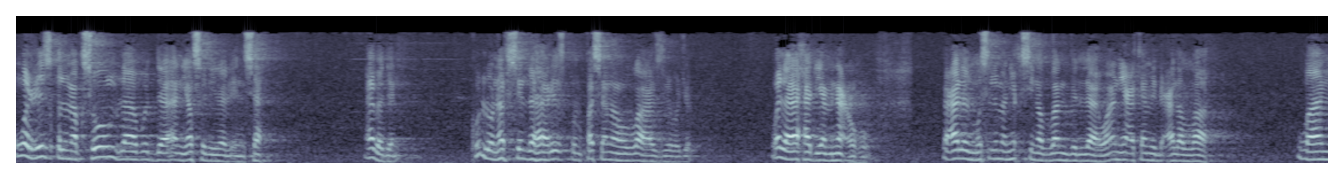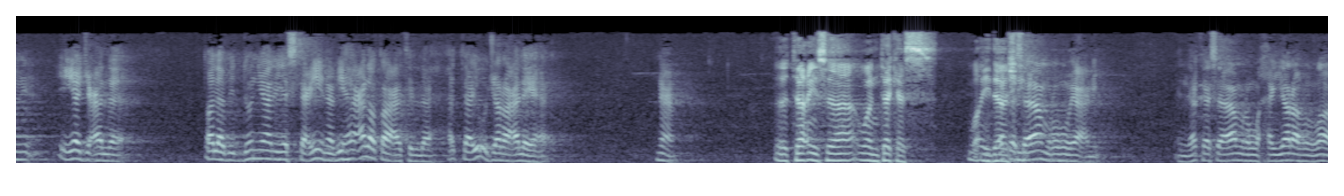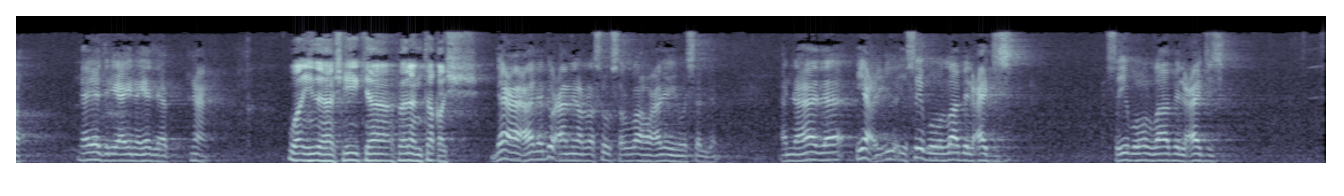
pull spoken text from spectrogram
والرزق المقسوم لا بد أن يصل إلى الإنسان أبدا. كل نفس لها رزق قسمه الله عز وجل ولا أحد يمنعه. فعلى المسلم أن يحسن الظن بالله وأن يعتمد على الله وأن يجعل طلب الدنيا ليستعين بها على طاعة الله حتى يؤجر عليها. نعم. تعس وانتكس وإذا انتكس أمره يعني. انتكس أمره وحيره الله. لا يدري أين يذهب. نعم. وإذا شيك فلا انتقش دعا هذا دعاء من الرسول صلى الله عليه وسلم أن هذا يصيبه الله بالعجز يصيبه الله بالعجز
